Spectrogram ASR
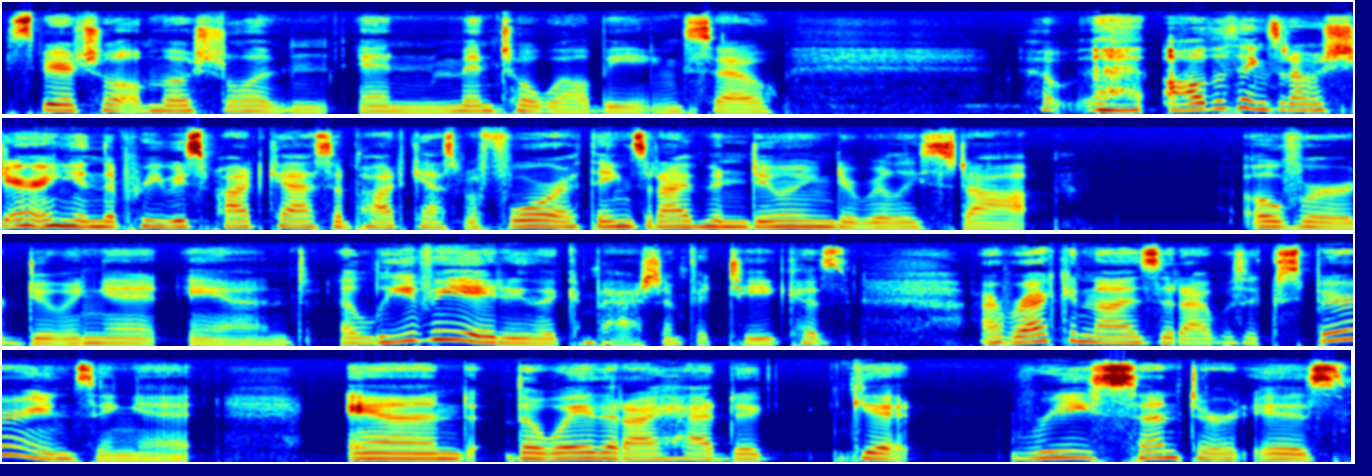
spiritual, emotional, and, and mental well being. So all the things that I was sharing in the previous podcast and podcast before are things that I've been doing to really stop overdoing it and alleviating the compassion fatigue because I recognized that I was experiencing it. And the way that I had to get recentered is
